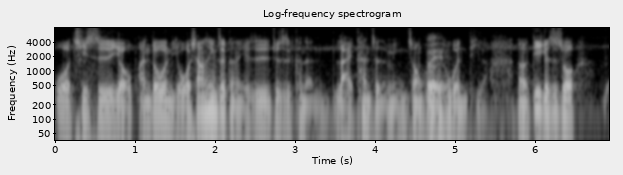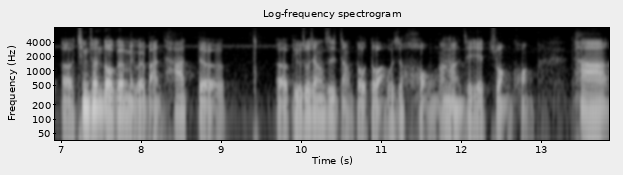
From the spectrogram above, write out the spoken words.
我其实有蛮多问题，我相信这可能也是就是可能来看诊的民众会有的问题了。呃，第一个是说，呃，青春痘跟玫瑰斑，它的呃，比如说像是长痘痘啊，或是红啊、嗯、这些状况，它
